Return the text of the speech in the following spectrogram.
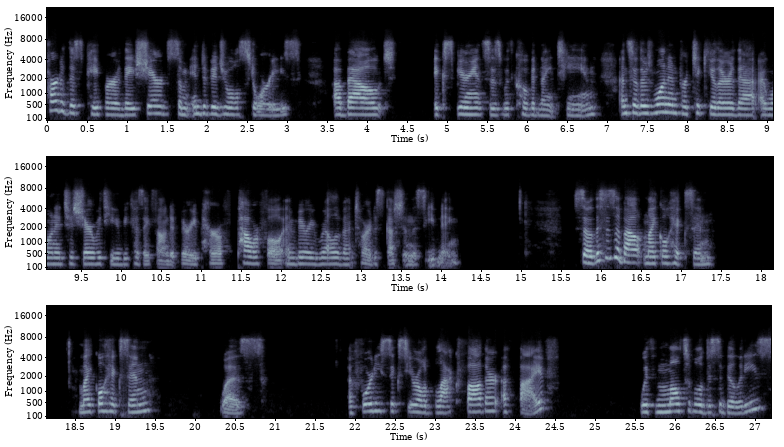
part of this paper, they shared some individual stories about experiences with COVID-19. And so there's one in particular that I wanted to share with you because I found it very powerful and very relevant to our discussion this evening. So this is about Michael Hickson. Michael Hickson was a 46 year old black father of five with multiple disabilities.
